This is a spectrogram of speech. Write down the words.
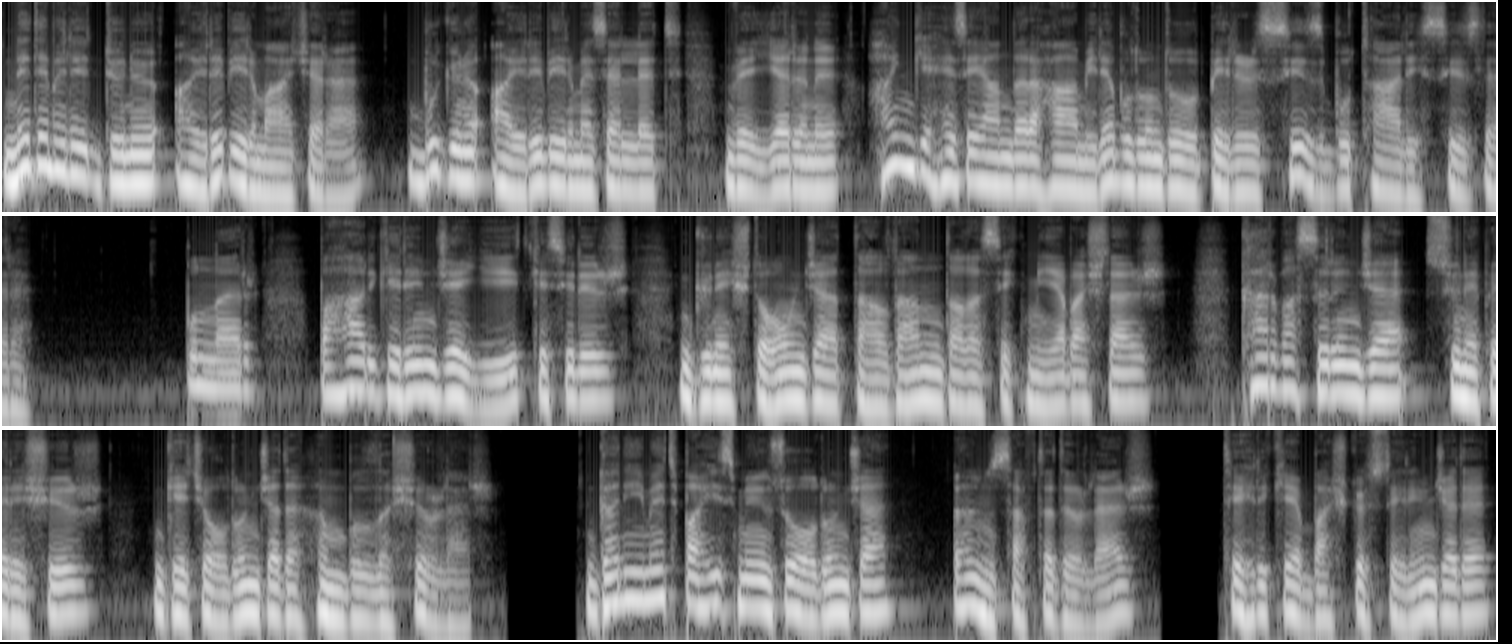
Ne demeli dünü ayrı bir macera, bugünü ayrı bir mezellet ve yarını hangi hezeyanlara hamile bulunduğu belirsiz bu talihsizlere. Bunlar bahar gelince yiğit kesilir, güneş doğunca daldan dala sekmeye başlar, kar bastırınca sünepeleşir, gece olunca da hımbıllaşırlar. Ganimet bahis mevzu olunca ön saftadırlar, tehlike baş gösterince de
